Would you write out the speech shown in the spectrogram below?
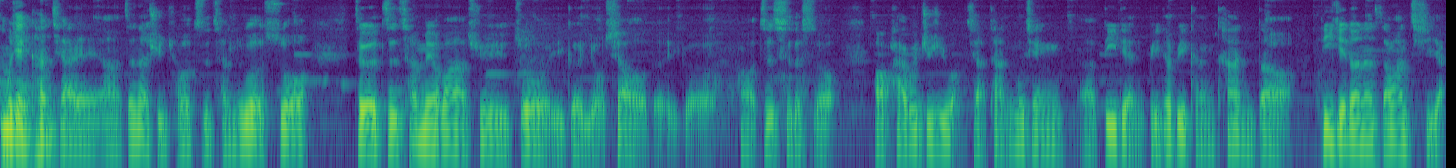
目前看起来啊正在寻求支撑，如果说这个支撑没有办法去做一个有效的一个啊支持的时候，啊还会继续往下探。目前呃低点比特币可能看到第一阶段的三万七啊，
